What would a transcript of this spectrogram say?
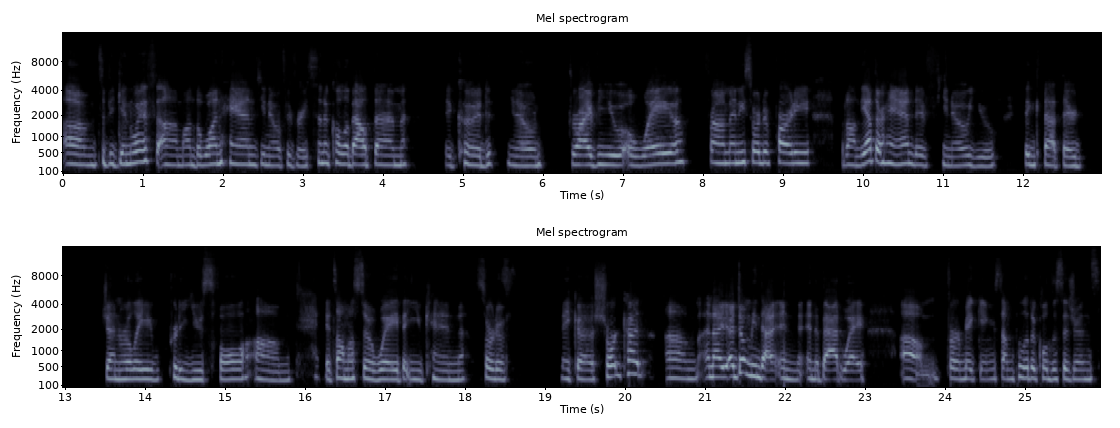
um, to begin with. Um, on the one hand, you know, if you're very cynical about them, it could, you know, drive you away from any sort of party. But on the other hand, if, you know, you think that they're generally pretty useful, um, it's almost a way that you can sort of make a shortcut. Um, and I, I, don't mean that in, in a bad way um, for making some political decisions.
